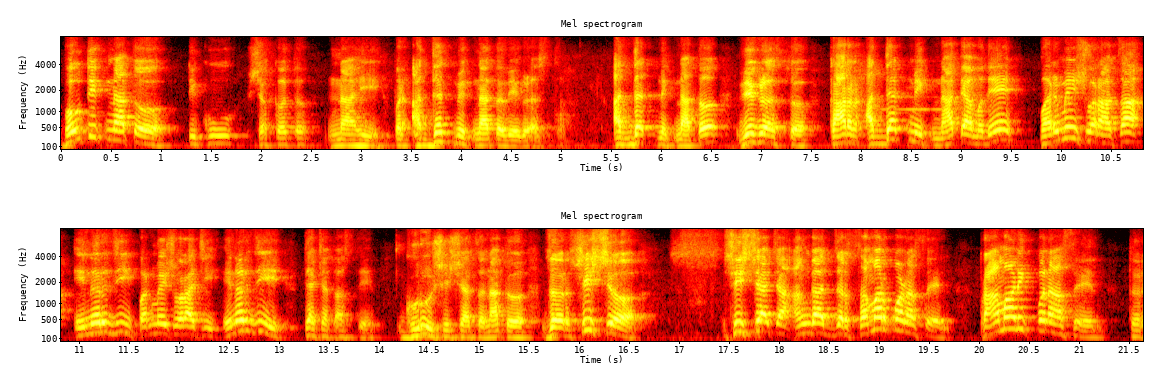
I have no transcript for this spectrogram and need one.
भौतिक नातं टिकू शकत नाही. पण आध्यात्मिक नातं वेगळं असतं. आध्यात्मिक नातं वेगळं असतं. कारण आध्यात्मिक नात्यामध्ये परमेश्वराचा एनर्जी परमेश्वराची एनर्जी त्याच्यात असते. गुरु शिष्याचं नातं जर शिष्य शिष्याच्या अंगात जर समर्पण असेल प्रामाणिकपणा असेल तर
